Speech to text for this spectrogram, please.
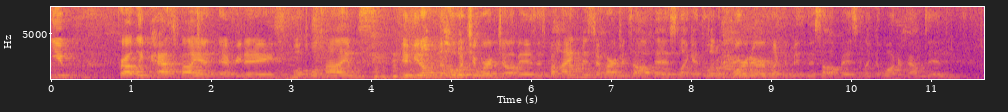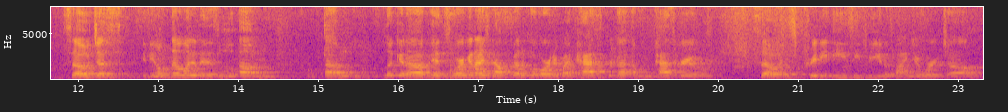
you probably pass by it every day, multiple times. if you don't know what your work job is, it's behind Mr. Harmon's office, like at the little corner of like the business office and like the water fountain. So just, if you don't know what it is, um, um, look it up. It's organized in alphabetical order by path, uh, um, path group, so it's pretty easy for you to find your work job.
